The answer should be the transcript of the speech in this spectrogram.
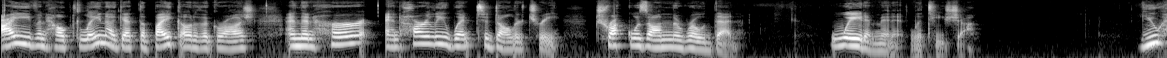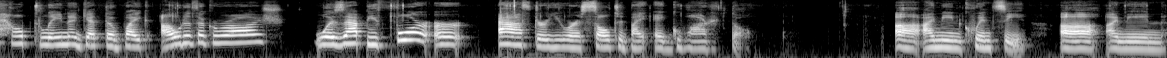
I even helped Lena get the bike out of the garage, and then her and Harley went to Dollar Tree. Truck was on the road then. Wait a minute, Letecia. You helped Lena get the bike out of the garage? Was that before or after you were assaulted by Eduardo? Uh, I mean Quincy. Uh, I mean.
